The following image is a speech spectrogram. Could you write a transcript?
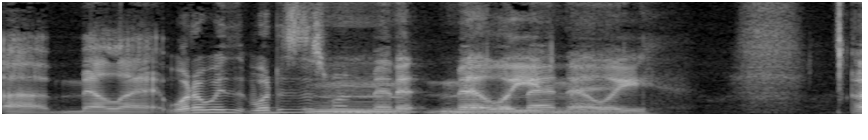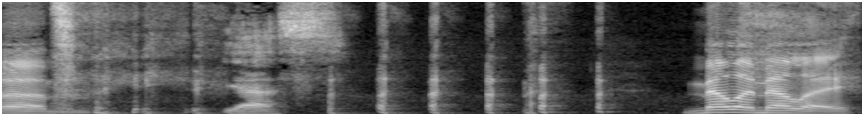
uh, melee? What are we? What is this one? Me- M- Melly, Melemene? Melly. Um, Yes. Melemele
